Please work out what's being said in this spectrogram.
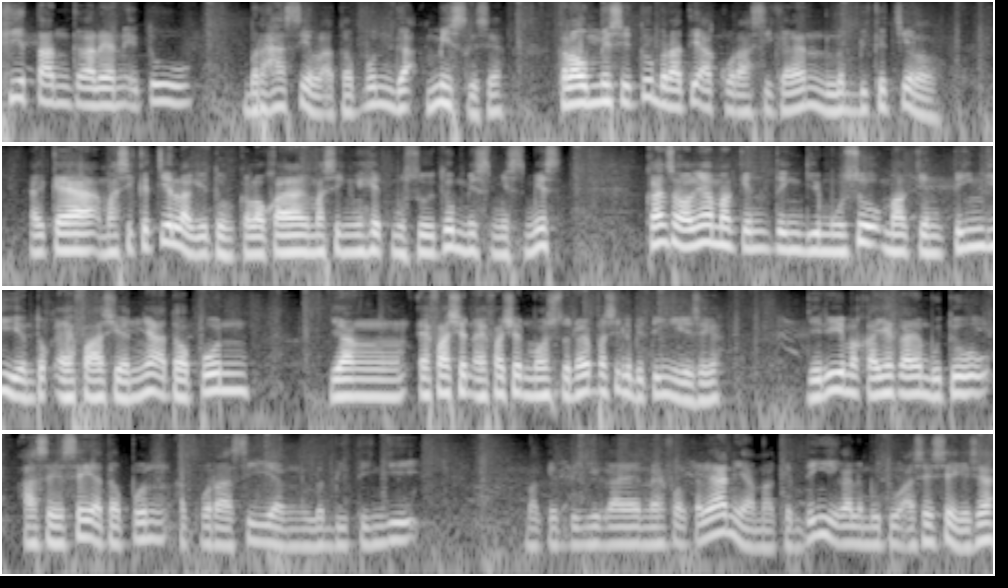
hitan kalian itu berhasil ataupun nggak miss guys ya. Kalau miss itu berarti akurasi kalian lebih kecil. Eh, kayak masih kecil lah gitu. Kalau kalian masih ngehit musuh itu miss miss miss. Kan soalnya makin tinggi musuh makin tinggi untuk evasionnya ataupun yang evasion evasion monsternya pasti lebih tinggi guys ya. Jadi makanya kalian butuh ACC ataupun akurasi yang lebih tinggi. Makin tinggi kalian level kalian ya makin tinggi kalian butuh ACC guys ya.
